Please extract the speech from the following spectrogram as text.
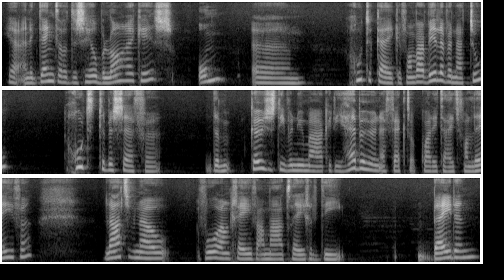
Ja, en ik denk dat het dus heel belangrijk is om ehm, goed te kijken van waar willen we naartoe. Goed te beseffen, de keuzes die we nu maken, die hebben hun effect op kwaliteit van leven. Laten we nou voorrang geven aan maatregelen die beiden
